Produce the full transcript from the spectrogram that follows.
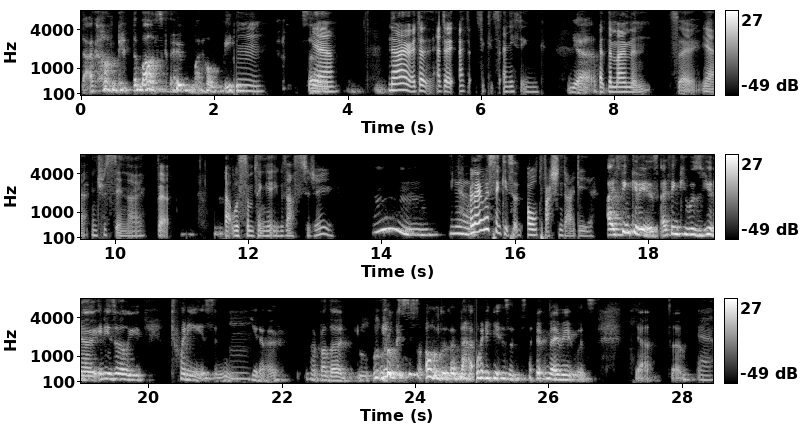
that I can't get the mask over my whole being. Mm, So yeah. No, I don't. I don't. I don't think it's anything yeah, at the moment. So yeah, interesting though that that was something that he was asked to do. Mm, yeah. But I always think it's an old-fashioned idea. I think it is. I think he was, you know, in his early twenties, and Mm. you know, my brother looks older than that when he isn't. So maybe it was, yeah. So, Yeah,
